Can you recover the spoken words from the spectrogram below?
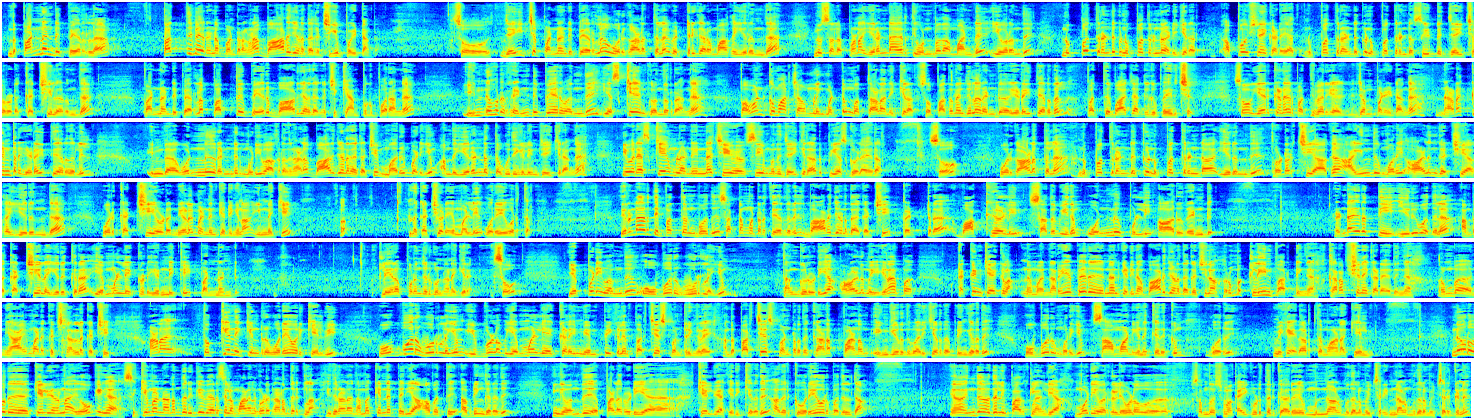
இந்த பன்னெண்டு பேரில் பத்து பேர் என்ன பண்ணுறாங்கன்னா பாரதிய ஜனதா கட்சிக்கு போயிட்டாங்க. ஸோ ஜெயிச்ச பன்னெண்டு பேரில் ஒரு காலத்தில் வெற்றிகரமாக இருந்த இன்னும் சொல்லப்போனால் இரண்டாயிரத்தி ஒன்பதாம் ஆண்டு இவர் வந்து முப்பத்தி ரெண்டுக்கு முப்பத்தி ரெண்டு அடிக்கிறார். அப்போசிஷனே கிடையாது. முப்பத்தி ரெண்டுக்கு முப்பத்தி ரெண்டு சீட்டு ஜெயிச்சவரோட கட்சியில் இருந்த பன்னெண்டு பேரில் பத்து பேர் பாரதிய ஜனதா கட்சி கேம்புக்கு போகிறாங்க இன்னொரு ரெண்டு பேர் வந்து எஸ்கேஎம்க்கு வந்துடுறாங்க. பவன்குமார் சாம்லிங் மட்டும் ஒத்தாளாக நிற்கிறார் ஸோ பதினஞ்சில் ரெண்டு இடைத்தேர்தல் பத்து பாஜகவுக்கு போயிடுச்சு ஸோ ஏற்கனவே பத்து பேர் ஜம்ப் பண்ணிட்டாங்க. நடக்கின்ற இடைத்தேர்தலில் இந்த ஒன்று ரெண்டு முடிவாகிறதுனால பாரதிய ஜனதா கட்சி மறுபடியும் அந்த இரண்டு தொகுதிகளையும் ஜெயிக்கிறாங்க. இவர் எஸ்கேஎம்ல நின்று சீஃப் எஃப்சியும் வந்து ஜெயிக்கிறார் பிஎஸ் கோலாயிரார் ஸோ ஒரு காலத்தில் முப்பத்தி ரெண்டுக்கு முப்பத்தி ரெண்டாக இருந்து தொடர்ச்சியாக ஐந்து முறை ஆளுங்கட்சியாக இருந்த ஒரு கட்சியோட நிலம் என்னன்னு கேட்டிங்கன்னா இன்றைக்கி அந்த கட்சியோட எம்எல்ஏ ஒரே ஒருத்தர். இரண்டாயிரத்தி பத்தொன்பது சட்டமன்ற தேர்தலில் பாரதிய ஜனதா கட்சி பெற்ற வாக்குகளின் சதவீதம் ஒன்று புள்ளி ஆறு ரெண்டு. ரெண்டாயிரத்தி இருபதில் அந்த கட்சியில் இருக்கிற எம்எல்ஏக்களோட எண்ணிக்கை பன்னெண்டு. கிளியராக புரிஞ்சிருக்கும்னு நினைக்கிறேன். ஸோ எப்படி வந்து ஒவ்வொரு ஊர்லேயும் தங்களுடைய ஆளுமை. ஏன்னா இப்போ டக்குன்னு கேட்கலாம். நம்ம நிறைய பேர் என்னன்னு கேட்டிங்கன்னா பாரதிய ஜனதா கட்சினா ரொம்ப க்ளீன் பார்ட்டிங்க கரப்ஷனே கிடையாதுங்க. ரொம்ப நியாயமான கட்சி நல்ல கட்சி. ஆனால் தொக்கி நிற்கின்ற ஒரே ஒரு கேள்வி ஒவ்வொரு ஊர்லேயும் இவ்வளவு எம்எல்ஏக்களையும் எம்பிக்களையும் பர்ச்சேஸ் பண்ணுறீங்களே அந்த பர்ச்சேஸ் பண்ணுறதுக்கான பணம் எங்கிருந்து வருகிறது அப்படிங்கிறது ஒவ்வொரு முறையும் சாமானியனுக்கு இருக்கும் ஒரு மிக யதார்த்தமான கேள்வி. இன்னொரு ஒரு கேள்வி என்னென்னா ஓகேங்க சிக்கிமில் நடந்திருக்கு வேறு சில மாநிலம் கூட நடந்திருக்கலாம். இதனால் நமக்கு என்ன பெரிய ஆபத்து அப்படிங்கிறது இங்கே வந்து பலருடைய கேள்வியாக இருக்கிறது. அதற்கு ஒரே ஒரு பதில் தான். இந்த இதிலையும் பார்க்கலாம் இல்லையா? மோடி அவர்கள் எவ்வளோ சந்தோஷமாக கை கொடுத்துருக்காரு முன்னாள் முதலமைச்சர் இன்னாள் முதலமைச்சருக்குன்னு.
